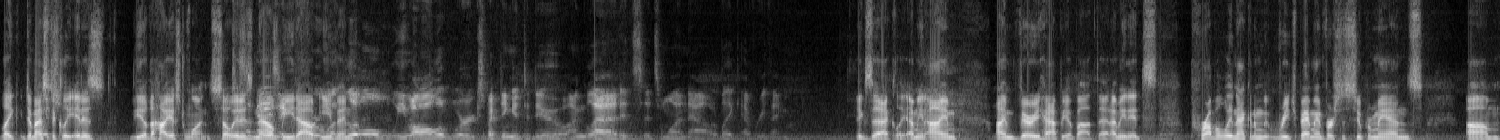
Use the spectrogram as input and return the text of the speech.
Like domestically, it is you know the highest one. So it Which is now beat out even. little we all were expecting it to do. I'm glad it's it's won out like everything. Exactly. I mean, I'm I'm very happy about that. I mean, it's probably not going to reach Batman versus Superman's um,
